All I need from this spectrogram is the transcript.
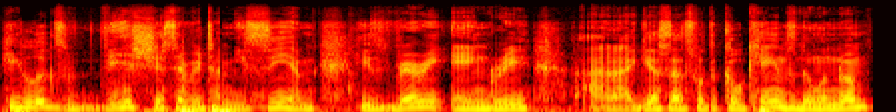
he looks vicious every time you see him. He's very angry and i guess that's what the cocaine's doing to him.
